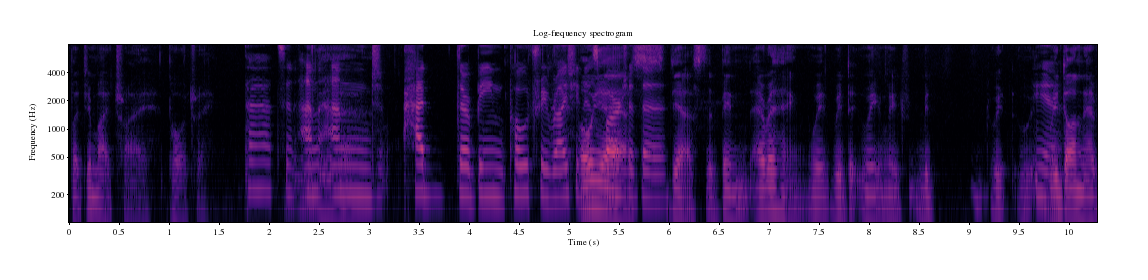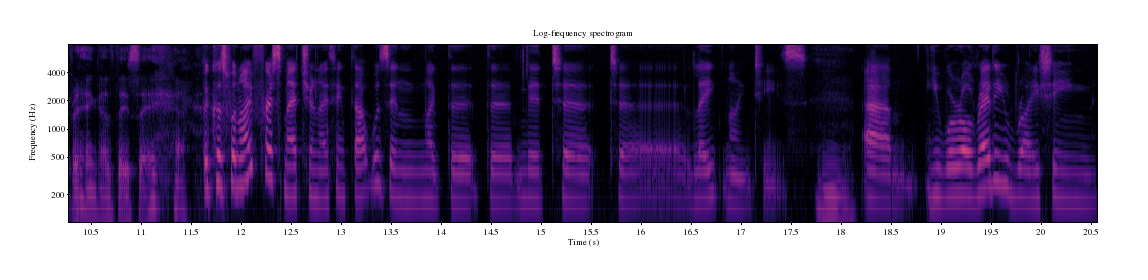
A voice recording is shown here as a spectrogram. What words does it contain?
but you might try poetry. That's an, and Yeah. and had there been poetry writing oh, as yes. part of the Yes, there'd been everything. We, we, did- we, we, we, we, we, Yeah. we done everything, as they say. because when I first met you, and I think that was in like the the mid to, to late nineties, Mm. um, you were already writing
